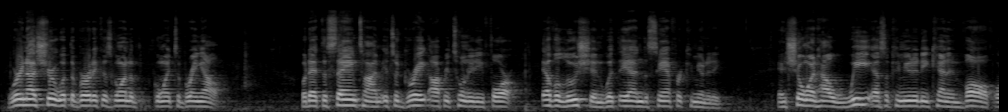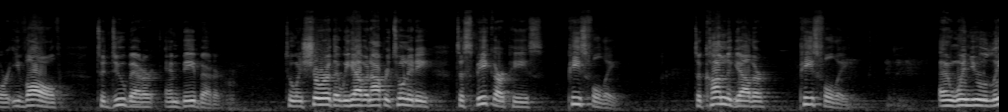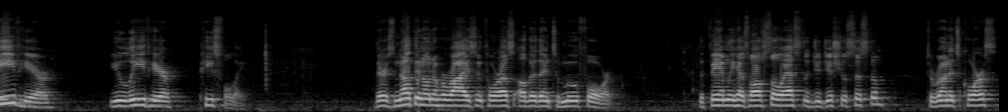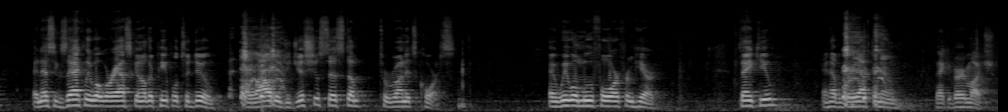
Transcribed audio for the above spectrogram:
We're not sure what the verdict is going to, going to bring out. But at the same time, it's a great opportunity for evolution within the Sanford community and showing how we as a community can evolve or evolve to do better and be better. To ensure that we have an opportunity to speak our piece peacefully, to come together peacefully. And when you leave here, you leave here peacefully. There's nothing on the horizon for us other than to move forward. The family has also asked the judicial system to run its course, And that's exactly what we're asking other people to do, allow the judicial system to run its course. And we will move forward from here. Thank you, and have a great afternoon. Thank you very much.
